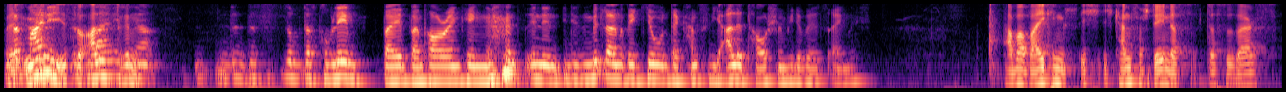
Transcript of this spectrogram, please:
Weil das meine ich. ist so alles ich, drin. Ja. Das ist so das Problem bei, beim Power Ranking in, den, in diesen mittleren Regionen. Da kannst du die alle tauschen, wie du willst, eigentlich. Aber Vikings, ich, ich kann verstehen, dass, dass du sagst,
